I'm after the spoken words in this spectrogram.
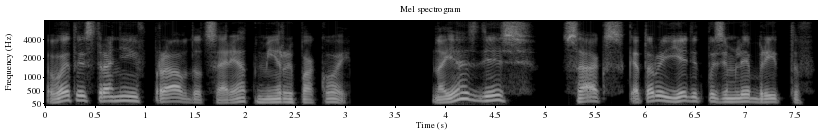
В этой стране и вправду царят мир и покой. Но я здесь, Сакс, который едет по земле бриттов,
